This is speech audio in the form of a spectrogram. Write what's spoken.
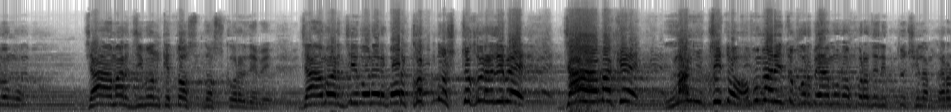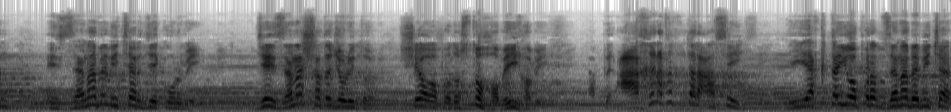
এবং যা আমার জীবনকে তছনছ করে দেবে, যা আমার জীবনের বরকত নষ্ট করে দেবে, যা আমাকে লাঞ্ছিত, অপমানিত করবে, এমন অপরাধে লিপ্ত ছিলাম। কারণ এই জানাবে বিচার যে করবে, যে জানার সাথে জড়িত, সে অপদস্থ হবেই হবে। আপনি আখেরাতে তো তার আছেই। এই একটাই অপরাধ জানাবে বিচার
